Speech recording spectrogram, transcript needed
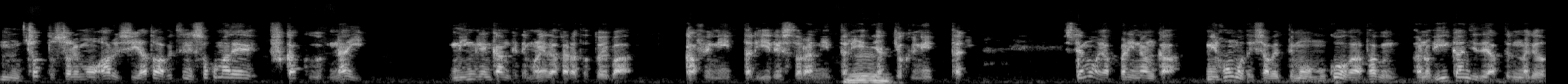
うん、ちょっとそれもあるし、あとは別にそこまで深くない人間関係でもね、だから例えばカフェに行ったり、レストランに行ったり、うん薬局に行ったりしても、やっぱりなんか、日本語で喋っても、向こうが多分、あの、いい感じでやってるんだけど、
